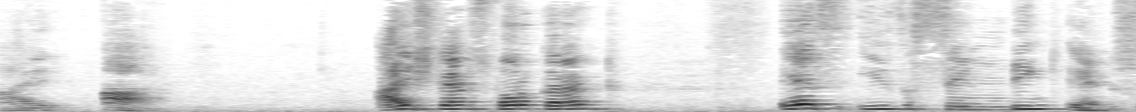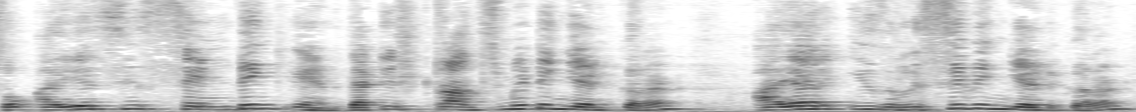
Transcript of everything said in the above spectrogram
IR. I stands for current. S is sending end. So IS is sending end that is transmitting end current. IR is receiving end current.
